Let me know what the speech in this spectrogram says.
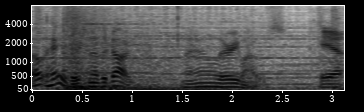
Oh, hey, there's another dog. Well, there he was. Yeah.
